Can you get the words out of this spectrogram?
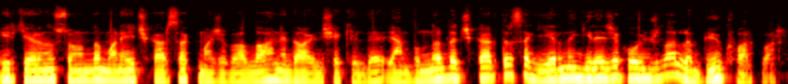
İlk yarının sonunda Mane'yi çıkarsak mı acaba? Lahne de aynı şekilde. Yani bunları da çıkartırsak yerine girecek oyuncularla büyük fark var.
